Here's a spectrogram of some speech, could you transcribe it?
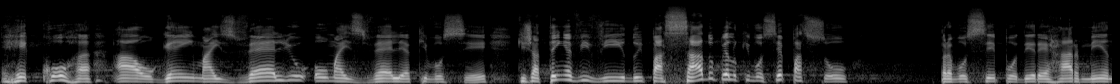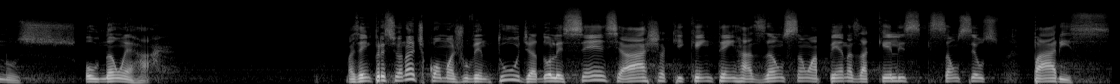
recorra a alguém mais velho ou mais velha que você, que já tenha vivido e passado pelo que você passou, para você poder errar menos ou não errar. Mas é impressionante como a juventude, a adolescência acha que quem tem razão são apenas aqueles que são seus pares,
